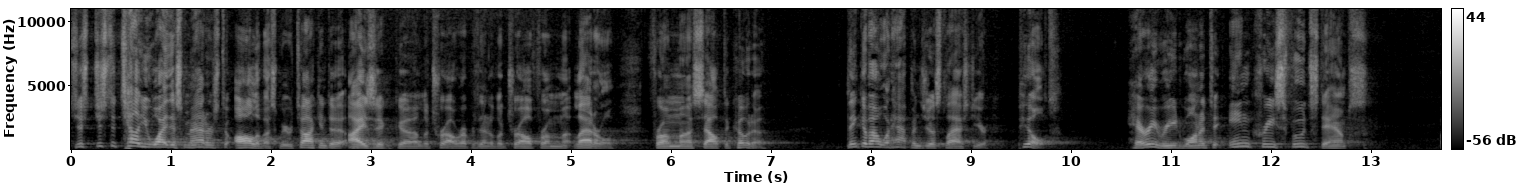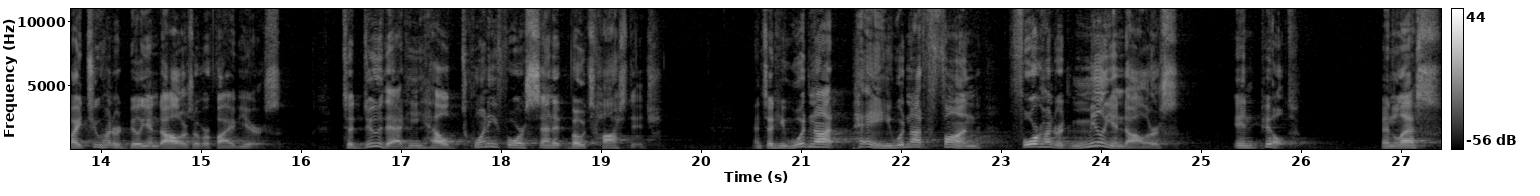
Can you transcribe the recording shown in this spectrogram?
just, just to tell you why this matters to all of us, we were talking to Isaac uh, Luttrell, Representative Luttrell from uh, Latterell, from uh, South Dakota. Think about what happened just last year. PILT, Harry Reid wanted to increase food stamps by $200 billion over five years. To do that, he held 24 Senate votes hostage and said he would not pay, he would not fund $400 million in PILT unless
